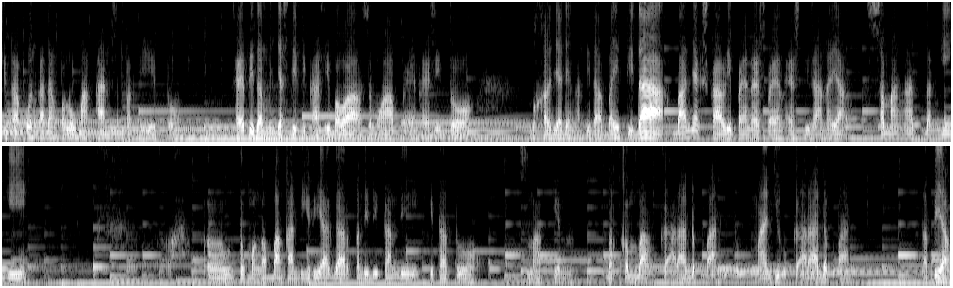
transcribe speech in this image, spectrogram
kita pun kadang perlu makan seperti itu. Saya tidak menjustifikasi bahwa semua PNS itu bekerja dengan tidak baik? Tidak. Banyak sekali PNS PNS di sana yang semangat dan gigih uh, untuk mengembangkan diri agar pendidikan di kita tuh semakin berkembang ke arah depan gitu maju ke arah depan. Tapi ya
